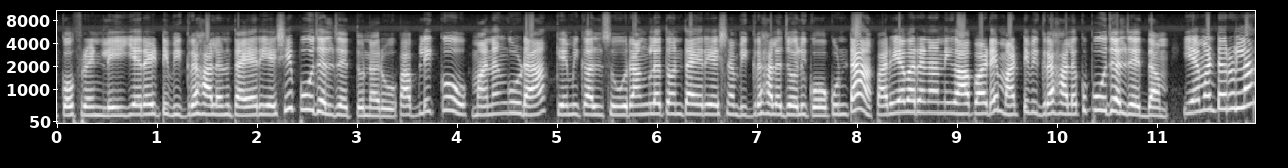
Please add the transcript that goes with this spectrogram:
ఎకో ఫ్రెండ్లీ ఎరైటీ విగ్రహాలను తయారు చేసి పూజలు చేస్తున్నారు. పబ్లిక్కు మనం కూడా కెమికల్స్ రంగులతో తయారు చేసిన విగ్రహాల జోలి కోకుండా పర్యావరణాన్ని కాపాడే మట్టి విగ్రహాలకు పూజలు చేద్దాం. ఏమంటారుల్లా?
